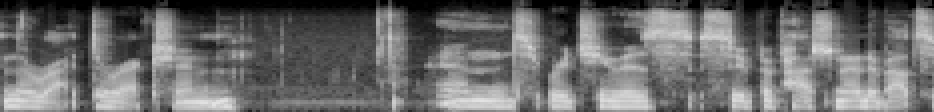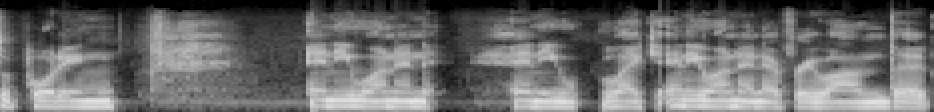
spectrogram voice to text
in the right direction. And Richie was super passionate about supporting anyone and any like anyone and everyone that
